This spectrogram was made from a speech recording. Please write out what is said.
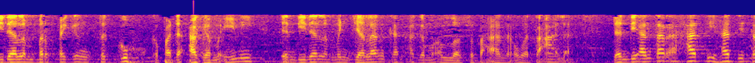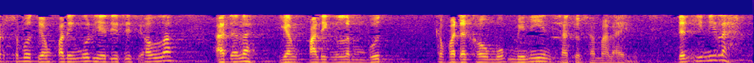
di dalam berpegang teguh kepada agama ini dan di dalam menjalankan agama Allah Subhanahu wa taala. Dan di antara hati-hati tersebut yang paling mulia di sisi Allah adalah yang paling lembut kepada kaum mukminin satu sama lain. Dan inilah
